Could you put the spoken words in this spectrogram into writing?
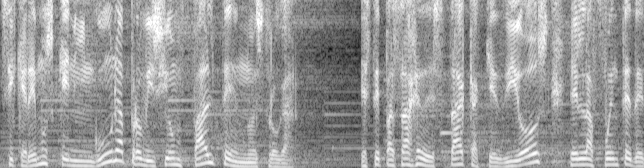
si queremos que ninguna provisión falte en nuestro hogar. Este pasaje destaca que Dios es la fuente de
